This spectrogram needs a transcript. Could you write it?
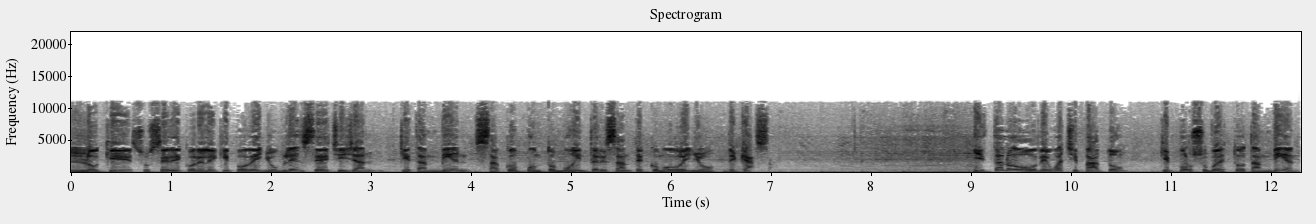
lo que sucede con el equipo de Ñublense de Chillán, que también sacó puntos muy interesantes como dueño de casa. Y está lo de Huachipato, que por supuesto también,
